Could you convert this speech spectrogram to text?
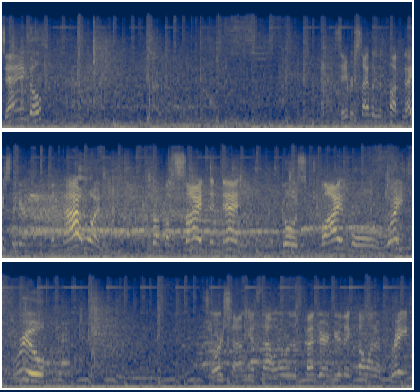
dangle. Saber cycling the puck nicely here, and that one from beside the net goes five hole right through. Georgetown gets that one over the defender, and here they come on a break.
